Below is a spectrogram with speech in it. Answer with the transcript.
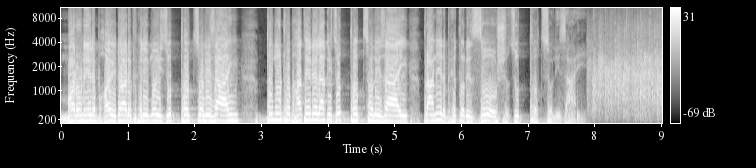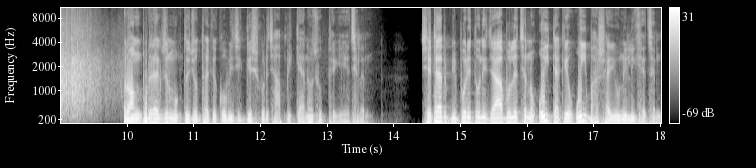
মরণের ভয় ডর ফেলি মই যুদ্ধ চলে যায়। দুমুঠো ভাতের লাগে যুদ্ধ চলে যায়। প্রাণের ভেতরে জোশ যুদ্ধ চলে যায়। রংপুরের একজন মুক্তিযোদ্ধাকে কবি জিজ্ঞেস করেছে, আপনি কেন যুদ্ধে গিয়েছিলেন? সেটার বিপরীতে উনি যা বলেছেন, ওইটাকে ওই ভাষায় উনি লিখেছেন।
